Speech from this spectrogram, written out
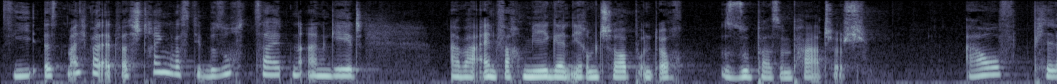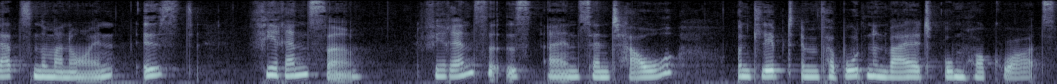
Sie ist manchmal etwas streng, was die Besuchszeiten angeht, aber einfach mega in ihrem Job und auch super sympathisch. Auf Platz Nummer 9 ist Firenze. Firenze ist ein Centaur und lebt im verbotenen Wald um Hogwarts.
